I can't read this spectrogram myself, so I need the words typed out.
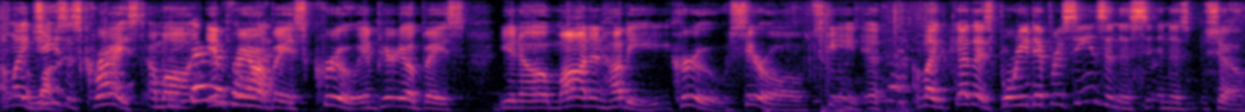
I'm like, Jesus Christ. I'm all There was a Imperial base, crew, Imperial base, you know, Mon and hubby, crew, Syril, Skeen. Uh, I'm like, God, there's 40 different scenes in this in this show.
